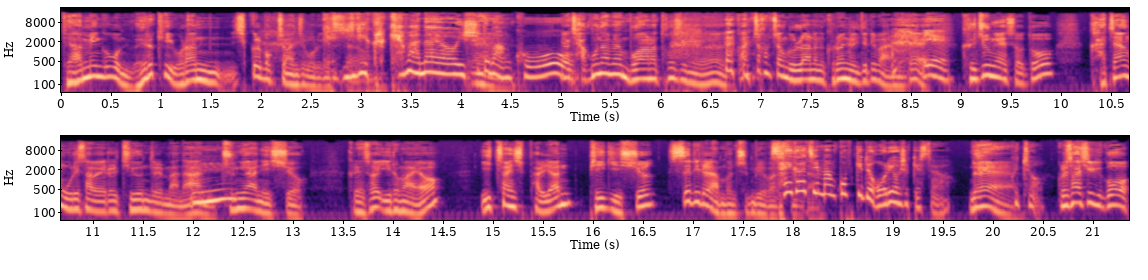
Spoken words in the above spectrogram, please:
대한민국은 왜 이렇게 요란 시끌벅적한지 모르겠어요. 일이 그렇게 많아요. 이슈도 네. 많고. 그냥 자고 나면 뭐 하나 터지는 깜짝깜짝 놀라는 그런 일들이 많은데 예. 그 중에서도 가장 우리 사회를 뒤흔들 만한 음. 중요한 이슈. 그래서 이름하여 2018년 빅 이슈 3를 한번 준비해 봤습니다. 세 가지만 꼽기도 어려우셨겠어요. 네. 그쵸? 그래서 사실 이거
